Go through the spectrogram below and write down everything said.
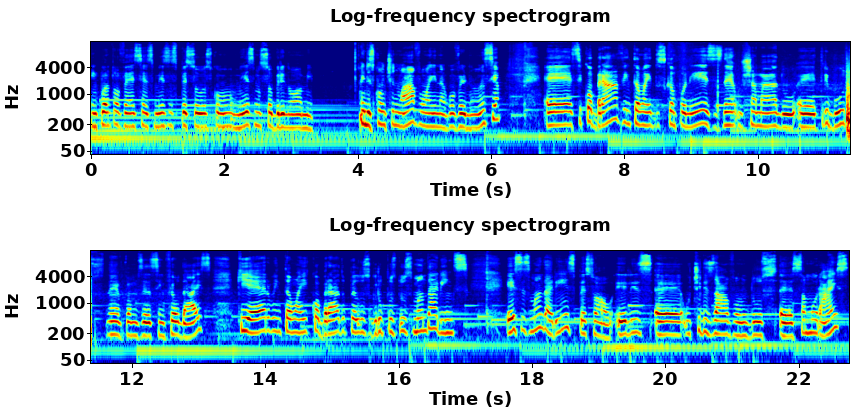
enquanto houvesse as mesmas pessoas com o mesmo sobrenome eles continuavam aí na governância, é, se cobrava então aí dos camponeses, né, o chamado é, tributos, né, vamos dizer assim, feudais, que eram então aí cobrado pelos grupos dos mandarins. Esses mandarins, pessoal, eles é, utilizavam dos é, samurais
